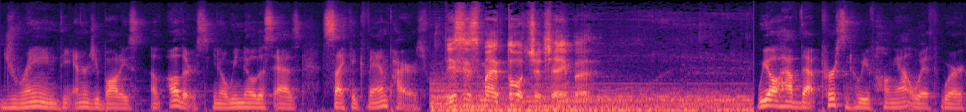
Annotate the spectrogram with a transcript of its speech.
drain the energy bodies of others. You know, we know this as psychic vampires. This is my torture chamber. We all have that person who we've hung out with where,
